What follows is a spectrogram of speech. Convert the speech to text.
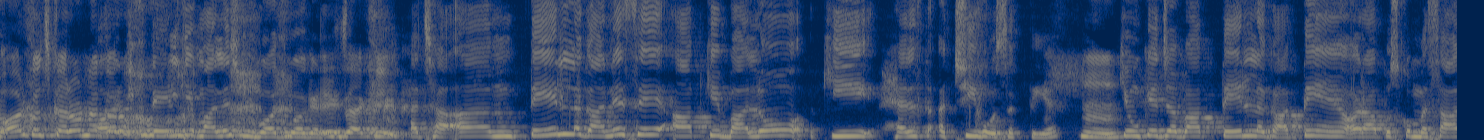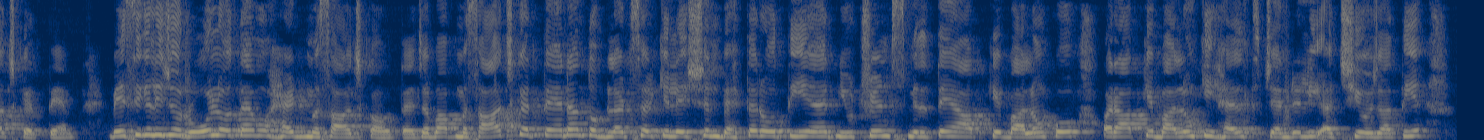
और कुछ करो ना करो तेल की मालिश भी बहुत हुआ करती एग्जैक्टली exactly. अच्छा तेल लगाने से आपके बालों की हेल्थ अच्छी हो सकती है हम्म। क्योंकि जब आप तेल लगाते हैं और आप उसको मसाज करते हैं बेसिकली जो रोल होता है वो हेड मसाज का होता है जब आप मसाज करते हैं ना तो ब्लड सर्कुलेशन बेहतर होती है न्यूट्रिएंट्स मिलते हैं आपके बालों को और आपके बालों की हेल्थ जनरली अच्छी हो जाती है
